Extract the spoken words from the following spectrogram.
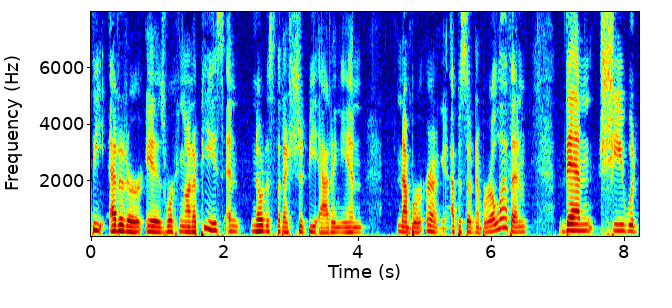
the editor is working on a piece and notice that I should be adding in number uh, episode number 11, then she would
